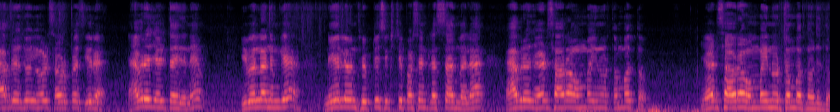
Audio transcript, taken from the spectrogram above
ಆ್ಯಾವ್ರೇಜು ಏಳು ಸಾವಿರ ರೂಪಾಯಿ ಸೀರೆ. ಆ್ಯಾವ್ರೇಜ್ ಹೇಳ್ತಾ ಇದ್ದೀನಿ. ಇವೆಲ್ಲ ನಿಮಗೆ ನಿಯರ್ಲಿ ಒಂದು ಫಿಫ್ಟಿ ಸಿಕ್ಸ್ಟಿ ಪರ್ಸೆಂಟ್ ಲೆಸ್ ಆದಮೇಲೆ ಆ್ಯಾವ್ರೇಜ್ ಎರಡು ಸಾವಿರ ಒಂಬೈನೂರ ತೊಂಬತ್ತು. ಎರಡು ಸಾವಿರ ಒಂಬೈನೂರ ತೊಂಬತ್ತು ನೋಡಿದ್ದು.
